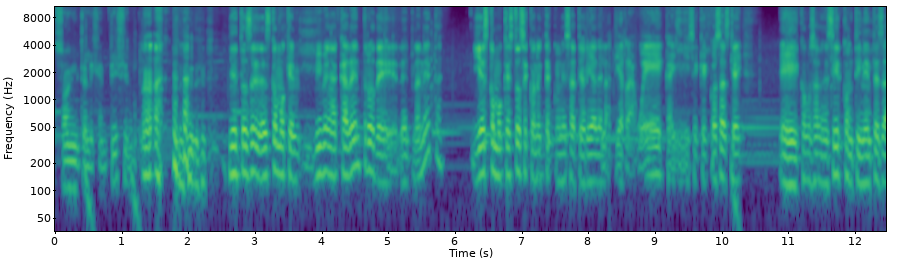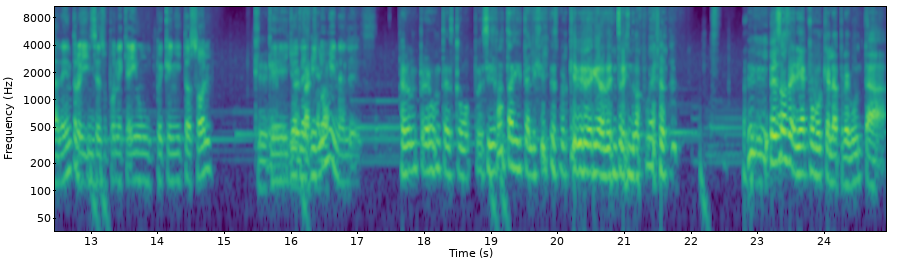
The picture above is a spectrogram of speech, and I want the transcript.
Son inteligentísimos. y entonces es como que viven acá dentro de- del planeta. Y es como que esto se conecta con esa teoría de la Tierra hueca y dice que cosas que hay, eh, ¿cómo saben decir? Continentes adentro y se supone que hay un pequeñito sol Que, que ellos les les color. iluminan. Les... Pero mi pregunta es como, pues si son tan inteligentes, ¿por qué viven adentro y no afuera? Eso sería como que la pregunta.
